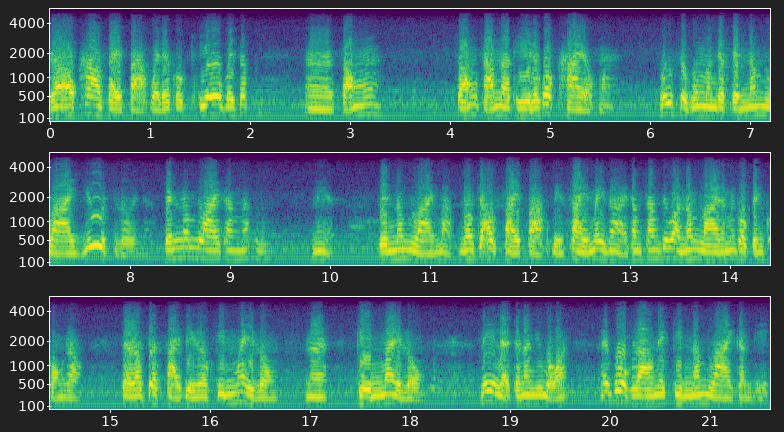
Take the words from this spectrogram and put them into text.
เราเอาข้าวใส่ปากไปแล้วก็เคี้ยวไปสักสองสองสามนาทีแล้วก็คายออกมา รู้สึกว่ามันจะเป็นน้ำลายยืดเลยนะเป็นน้ำลายทางนั้นเลย เนี่ย เป็นน้ำลายมาก เราจะเอาใส่ปากเนี่ยใส่ไม่ได้ ทั้งๆที่ว่าน้ำลายนั้นมันก็เป็นของเรา แต่เราจะใส่ไปเรากินไม่ลงนะกินไม่ลง นี่แหละฉะนั้นยิ่งบอกว่า ให้พวกเราเนี่ยกินน้ำลายกันเอง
